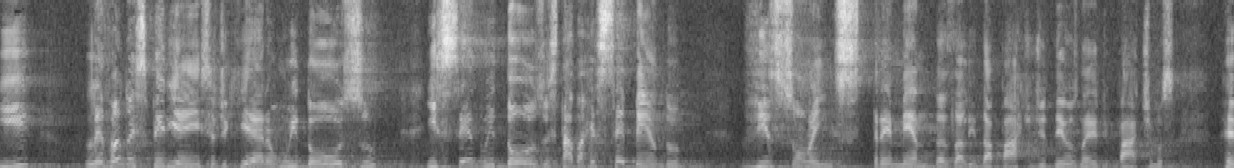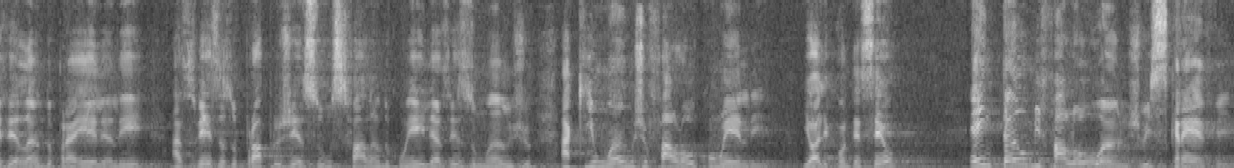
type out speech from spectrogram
e levando a experiência de que era um idoso, e sendo idoso, estava recebendo visões tremendas ali da parte de Deus na ilha de revelando para ele ali, às vezes o próprio Jesus falando com ele, às vezes um anjo. Aqui um anjo falou com ele. E olha o que aconteceu? Então me falou o anjo: escreve,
